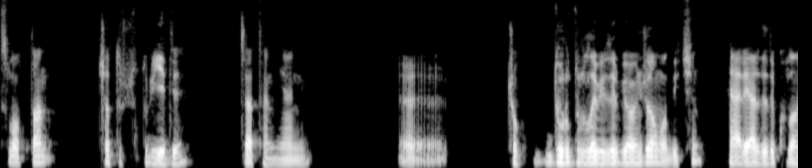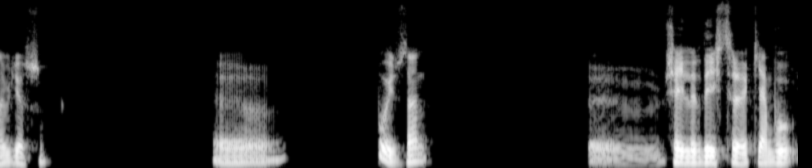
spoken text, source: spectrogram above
Slot'tan çatır çutur yedi. Zaten yani e, çok durdurulabilir bir oyuncu olmadığı için her yerde de kullanabiliyorsun. E, bu yüzden e, şeyleri değiştirerek yani bu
